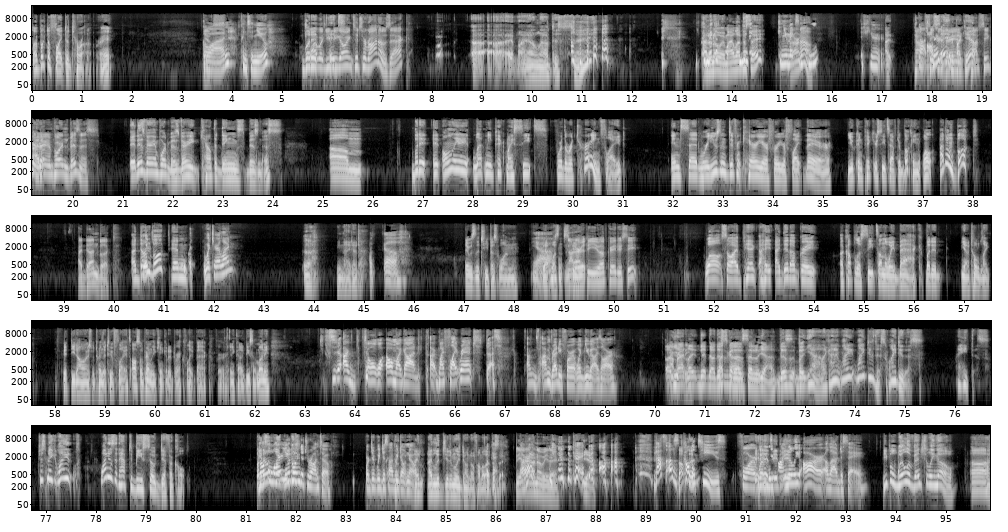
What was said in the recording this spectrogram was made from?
So I booked a flight to Toronto, right? Go Yes. on. Continue. But Why it- would you be going to Toronto, Zach? Uh, am I allowed to say? I don't know. a- Am I allowed to can you say? Can you I make don't some know. If you're Top Not secret, sure. I'll say it very, if I can. Top secret, don't- very important business. It is very important business, very count the dings business. Um, but it it only let me pick my seats for the returning flight, and said we're using a different carrier for your flight there. You can pick your seats after booking. Well, I done booked. I done booked. I done Which- booked, and which airline? uh, United. Ugh. It was the cheapest one. Yeah. that wasn't Not Spirit. after you upgrade your seat. Well, so I picked. I I did upgrade a couple of seats on the way back, but it you know totaled like fifty dollars between the two flights. Also, apparently you can't get a direct flight back for any kind of decent money. I don't. wa- Oh my god, Uh, my flight rant. That's. I'm. I'm ready for it when you guys are. Uh, I'm yeah, ready. like, th- no, this Let's is gonna go. settle. Yeah, this. But yeah, like, I why why do this? Why do this? I hate this. Just make it. Why why does it have to be so difficult? But You also, know, why like, are you going is- to Toronto? Or did we decide we don't know? I I legitimately don't know if I'm allowed to say. Yeah, All I don't know either. okay. Yeah. That's a, called a tease for It when is, we it- it- finally are allowed to say. People will eventually know. Uh,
